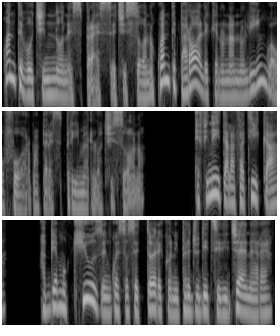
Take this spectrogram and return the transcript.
Quante voci non espresse ci sono? Quante parole che non hanno lingua o forma per esprimerlo ci sono? È finita la fatica? Abbiamo chiuso in questo settore con i pregiudizi di genere?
